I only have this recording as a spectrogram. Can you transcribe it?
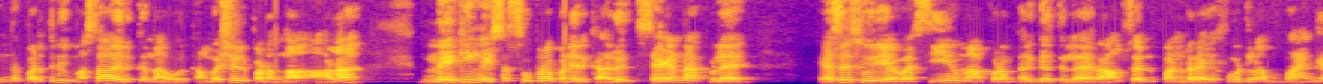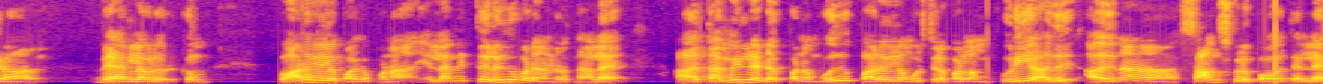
இந்த படத்துலேயும் மசாலா இருக்குன்னா நான் ஒரு கமர்ஷியல் படம் தான். ஆனால் மேக்கிங் வைஸாக சூப்பராக பண்ணியிருக்காரு. செகண்ட் ஹாஃப்ல எஸ் எஸ் சூர்யாவை சிஎம் ஆக்குறம் தர்க்கத்தில் ராம் சரண் பண்ற எஃபோர்ட்லாம் பயங்கரம் வேற லெவல் இருக்கும். பாடல்களை பார்க்க போனால் எல்லாமே தெலுங்கு படம்ன்றதுனால அது தமிழில் டப் பண்ணும்போது பாடல்கள் ஒரு சில பாடல் நமக்கு புரியாது. அதுனா சாங்ஸ்குள்ளே போக தெரியல.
